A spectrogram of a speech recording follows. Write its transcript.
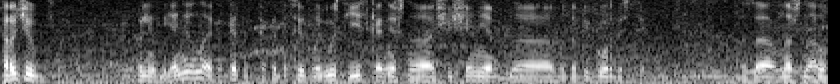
Короче, блин, я не знаю, какая-то какая светлая грусть. Есть, конечно, ощущение а, вот этой гордости за наш народ.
